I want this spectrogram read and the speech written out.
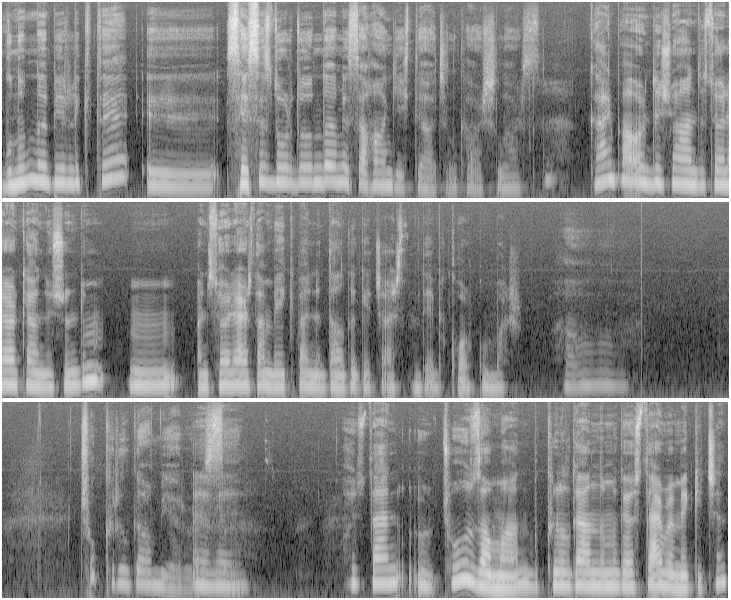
Bununla birlikte e, sessiz durduğunda mesela hangi ihtiyacını karşılarsın? Galiba orada şu anda söylerken düşündüm. Hmm, hani söylersen belki benimle dalga geçersin diye bir korkum var. Ha. Çok kırılgan bir yer orası. Evet. O yüzden çoğu zaman bu kırılganlığımı göstermemek için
